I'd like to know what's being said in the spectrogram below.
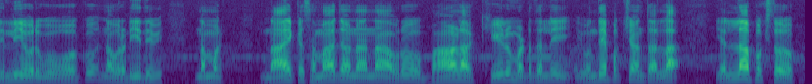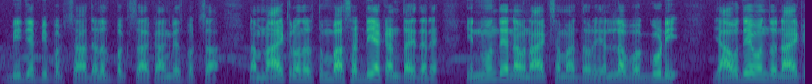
ದಿಲ್ಲಿಯವರೆಗೂ ಹೋಗೋಕ್ಕೂ ನಾವು ರೆಡಿ ಇದ್ದೀವಿ ನಮ್ಮ ನಾಯಕ ಸಮಾಜವನ್ನು ಅವರು ಬಹಳ ಕೀಳು ಮಟ್ಟದಲ್ಲಿ ಒಂದೇ ಪಕ್ಷ ಅಂತ ಅಲ್ಲ. ಎಲ್ಲ ಪಕ್ಷದವರು ಬಿ ಜೆ ಪಿ ಪಕ್ಷ, ದಳದ ಪಕ್ಷ, ಕಾಂಗ್ರೆಸ್ ಪಕ್ಷ ನಮ್ಮ ನಾಯಕರು ಅಂದರೆ ತುಂಬ ಅಸಡ್ಡಿಯಾಗಿ ಕಾಣ್ತಾ ಇದ್ದಾರೆ. ಇನ್ನು ಮುಂದೆ ನಾವು ನಾಯಕ ಸಮಾಜದವರು ಎಲ್ಲ ಒಗ್ಗೂಡಿ ಯಾವುದೇ ಒಂದು ನಾಯಕ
